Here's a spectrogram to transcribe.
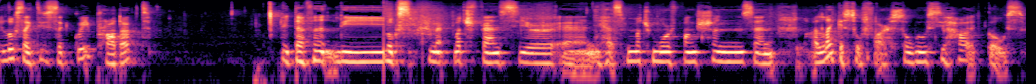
it looks like this is a great product. It definitely looks much fancier and it has much more functions and I like it so far. So we'll see how it goes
